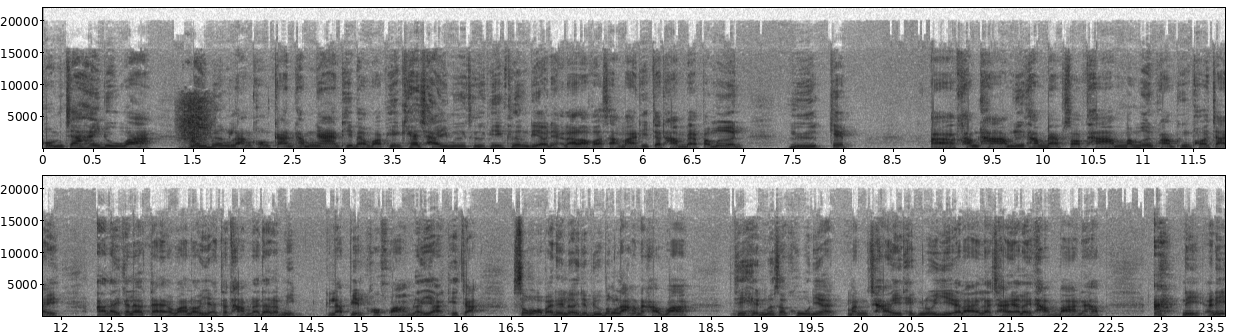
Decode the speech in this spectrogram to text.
ผมจะให้ดูว่าในเบื้องหลังของการทำงานที่แบบว่าเพียงแค่ใช้มือถือเพียงเครื่องเดียวเนี่ยแล้วเราก็สามารถที่จะทำแบบประเมิน หรือเก็บอ่าคำถามหรือทำแบบสอบถามประเมินความพึงพอใจ อะไรก็แล้วแต่ว่าเราอยากจะทำและดารามิก และเปลี่ยนข้อความและอยากที่จะส่งออกไปได้เลย เดี๋ยวดูเบื้องหลังนะครับว่า ที่เห็นเมื่อสักครู่นี้มันใช้เทคโนโลยีอะไรและใช้อะไรทำบ้างนะครับอะนี่อันนี้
